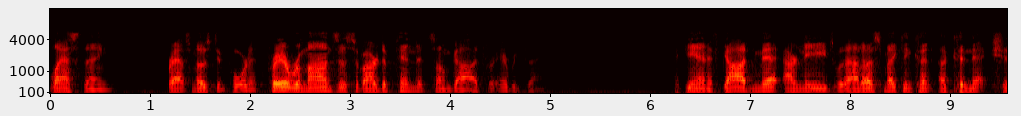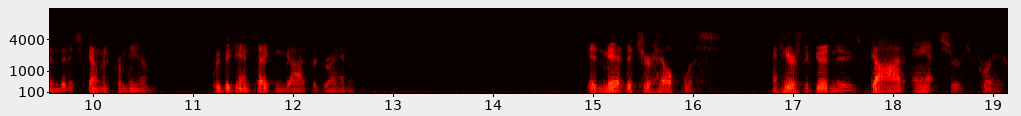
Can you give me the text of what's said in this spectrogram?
Last thing, perhaps most important. Prayer reminds us of our dependence on God for everything. Again, if God met our needs without us making a connection that it's coming from Him, we begin taking God for granted. Admit that you're helpless. And here's the good news God answers prayer.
